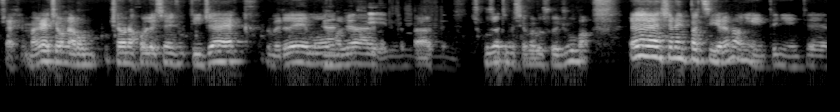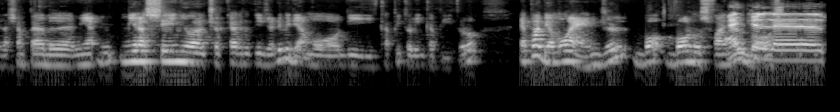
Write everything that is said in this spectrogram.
Cioè, magari c'è una, c'è una, collezione di tutti i Jack, lo vedremo. Magari, scusatemi se vado su e giù, ma eh, c'è da impazzire. No, niente, niente, lasciamo perdere. Mi, mi rassegno al cercare tutti i Jack. Li vediamo di capitolo in capitolo. E poi abbiamo Angel, bo- bonus final Angel. Eh,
